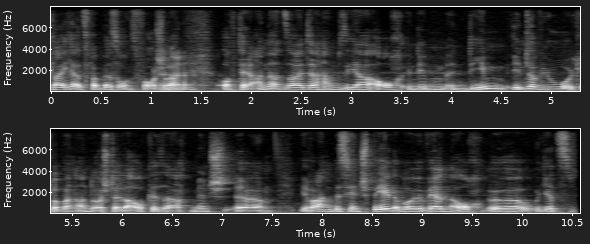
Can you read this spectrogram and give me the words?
gleich als Verbesserungsforscher, auf der anderen Seite haben Sie ja auch in dem, in dem Interview, ich glaube an anderer Stelle auch gesagt, Mensch, äh, wir waren ein bisschen spät, aber wir werden auch äh, jetzt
